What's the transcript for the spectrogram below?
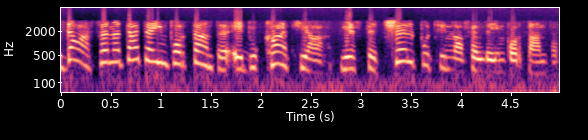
Da, sănătatea e importantă, educația este cel puțin la fel de importantă.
